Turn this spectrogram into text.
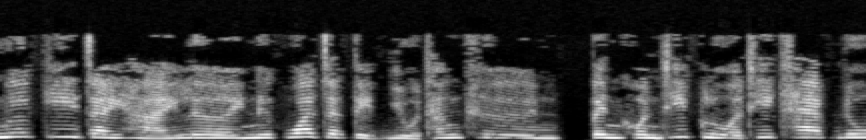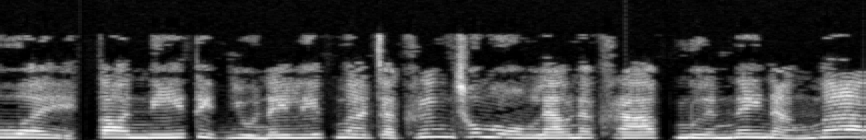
เมื่อกี้ใจหายเลย นึกว่าจะติดอยู่ทั้งคืน เป็นคนที่กลัวที่แคบด้วย ตอนนี้ติดอยู่ในลิฟต์มาจะครึ่งชั่วโมงแล้วนะครับ เหมือนในหนังมาก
